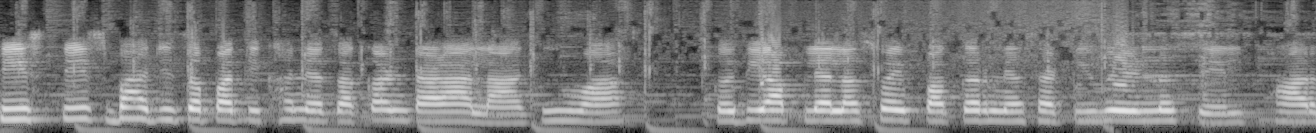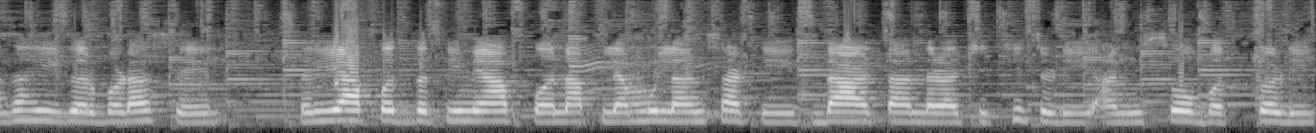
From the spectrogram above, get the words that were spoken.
तीस तीस भाजी चपाती खाण्याचा कंटाळा आला किंवा कधी आपल्याला स्वयंपाक करण्यासाठी वेळ नसेल फार घाई गडबड असेल तर या पद्धतीने आपण आपल्या मुलांसाठी डाळ तांदळाची खिचडी आणि सोबत कढी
